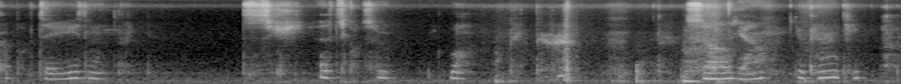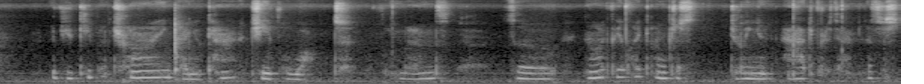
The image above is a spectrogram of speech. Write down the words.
a couple of days, and it's got some long paper. So yeah, you can keep if you keep on trying, then you can achieve a lot. So now I feel like I'm just doing an ad for them. That's just,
